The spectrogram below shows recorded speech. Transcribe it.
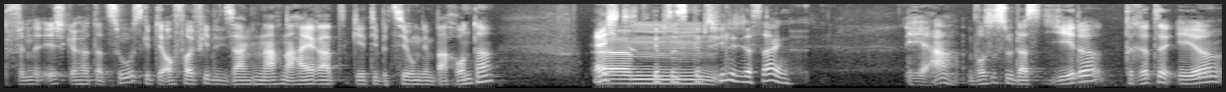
finde ich, gehört dazu. Es gibt ja auch voll viele, die sagen, nach einer Heirat geht die Beziehung den Bach runter. Echt? Ähm, gibt es viele, die das sagen? Ja, wusstest du, dass jede dritte Ehe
